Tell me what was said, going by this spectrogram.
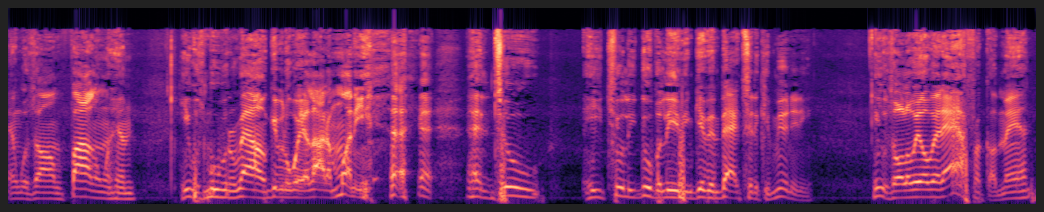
and was um following him, he was moving around, giving away a lot of money, and two, he truly do believe in giving back to the community. He was all the way over in Africa, man.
